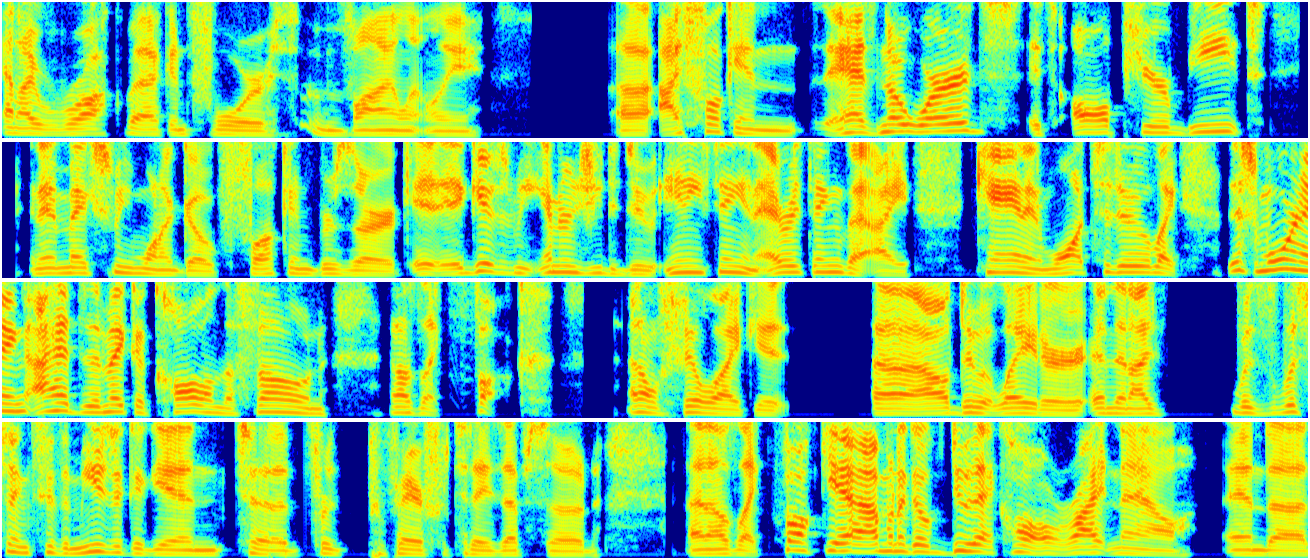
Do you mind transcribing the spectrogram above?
and I rock back and forth violently. Uh, I fucking, it has no words, it's all pure beat, and it makes me want to go fucking berserk. It, it gives me energy to do anything and everything that I can and want to do. Like this morning, I had to make a call on the phone, and I was like, "Fuck, I don't feel like it. Uh, I'll do it later." And then I was listening to the music again to for, prepare for today's episode, and I was like, "Fuck yeah, I'm gonna go do that call right now." And uh,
